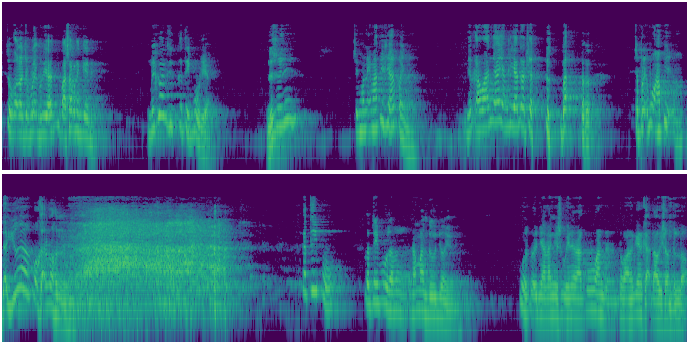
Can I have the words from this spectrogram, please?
Itu kalau ceplek berlian di pasar ning kene. Mereka ketipu dia. Lalu sini sing menikmati siapa ini? Ya kawannya yang lihat aja, "Loh, Mbak, ceplekmu api." Ya iya, kok gak roh. Ketipu. Ketipu sama sama dunia ya. Wes nyalangi suwene aku tuan iki gak tau iso ndelok.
